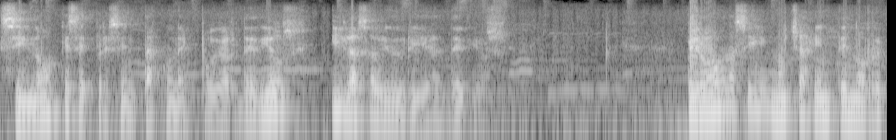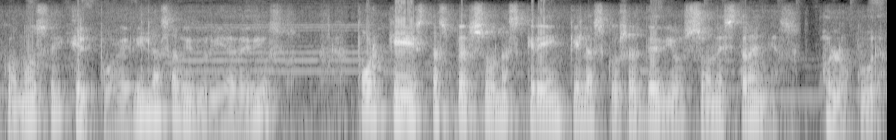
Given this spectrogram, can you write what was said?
sino que se presenta con el poder de Dios y la sabiduría de Dios. Pero aún así mucha gente no reconoce el poder y la sabiduría de Dios, porque estas personas creen que las cosas de Dios son extrañas o locura.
